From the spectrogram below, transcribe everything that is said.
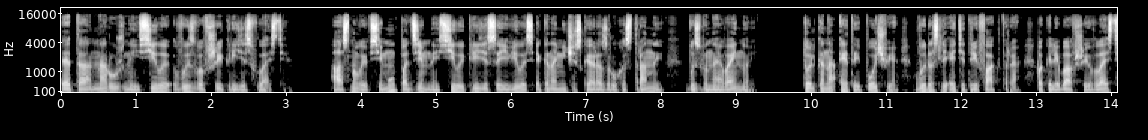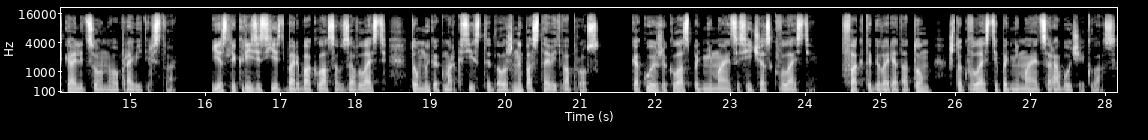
Это наружные силы, вызвавшие кризис власти. А основой всему подземной силой кризиса явилась экономическая разруха страны, вызванная войной. Только на этой почве выросли эти три фактора, поколебавшие власть коалиционного правительства. Если кризис есть борьба классов за власть, то мы, как марксисты, должны поставить вопрос: какой же класс поднимается сейчас к власти? Факты говорят о том, что к власти поднимается рабочий класс.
